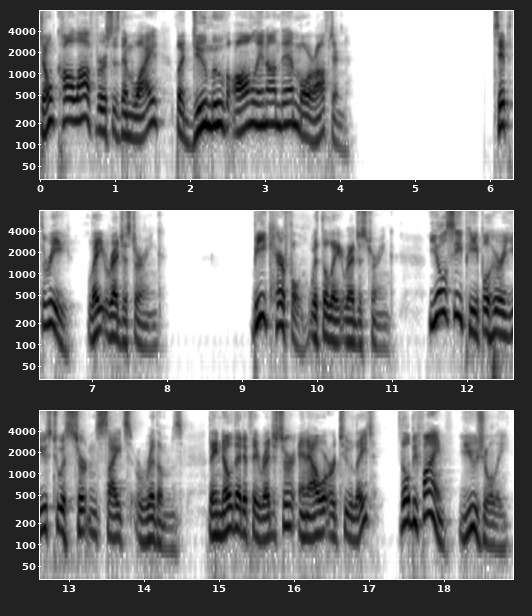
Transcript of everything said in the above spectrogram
Don't call off versus them wide, but do move all in on them more often. Tip 3 Late Registering. Be careful with the late registering. You'll see people who are used to a certain site's rhythms. They know that if they register an hour or two late, they'll be fine, usually.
